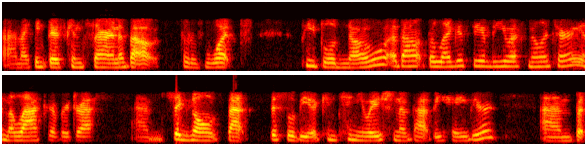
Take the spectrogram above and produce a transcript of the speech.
Um, I think there's concern about sort of what people know about the legacy of the U.S. military and the lack of redress um, signals that this will be a continuation of that behavior. Um, but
